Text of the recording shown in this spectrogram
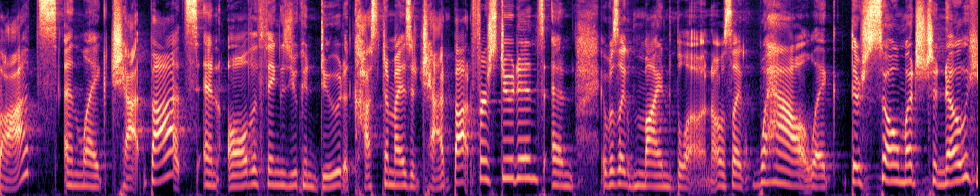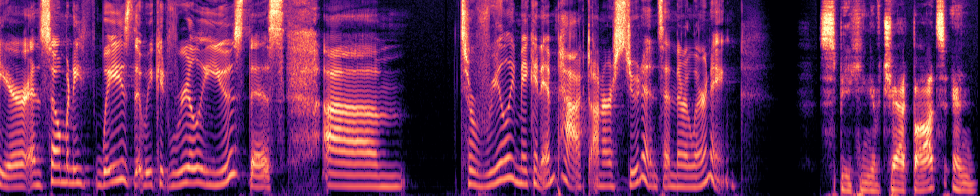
bots and like chat bots and all the things you can do to customize a chat bot for students and it was like mind blown. I was like, wow, like there's so much to know here and so many ways that we could really use this um, to really make an impact on our students and their learning. Speaking of chatbots, and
